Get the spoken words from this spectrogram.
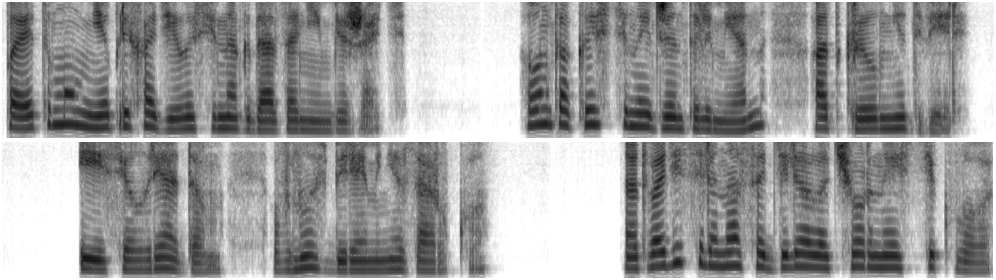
поэтому мне приходилось иногда за ним бежать. Он, как истинный джентльмен, открыл мне дверь и сел рядом, вновь беря меня за руку. От водителя нас отделяло черное стекло,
